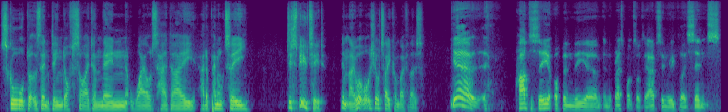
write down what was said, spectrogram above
scored, but was then deemed offside, and then Wales had a had a penalty disputed, didn't they? What what was your take on both of those? Yeah, hard to see up in the um, in the press box. Obviously, I've seen replays since.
